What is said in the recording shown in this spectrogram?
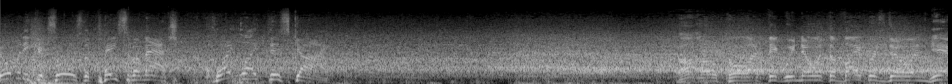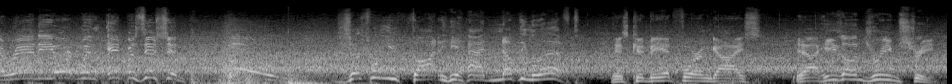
Nobody controls the pace of a match quite like this guy. Uh-oh, Cole, I think we know what the Viper's doing. Yeah, Randy Orton was in position. Boom! Just when you thought he had nothing left. This could be it for him, guys. Yeah, he's on Dream Street.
